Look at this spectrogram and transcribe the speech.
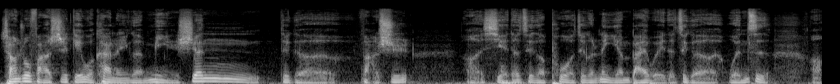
常住法师给我看了一个闽生这个法师啊写的这个破这个内言摆尾的这个文字啊。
